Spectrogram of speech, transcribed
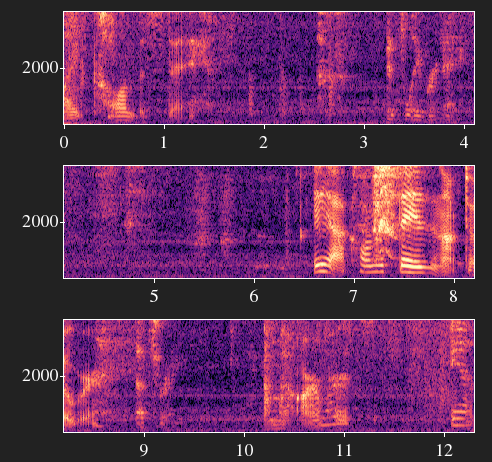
like Columbus Day. It's Labor Day. Yeah, Columbus Day is in October. That's right. My arm hurts. And,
